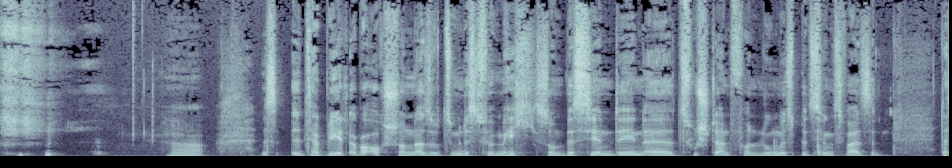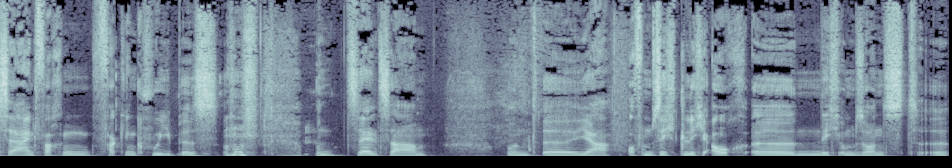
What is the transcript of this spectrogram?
Ja, es etabliert aber auch schon, also zumindest für mich, so ein bisschen den äh, Zustand von Loomis, beziehungsweise, dass er einfach ein fucking Creep ist und seltsam. Und äh, ja, offensichtlich auch äh, nicht umsonst äh,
